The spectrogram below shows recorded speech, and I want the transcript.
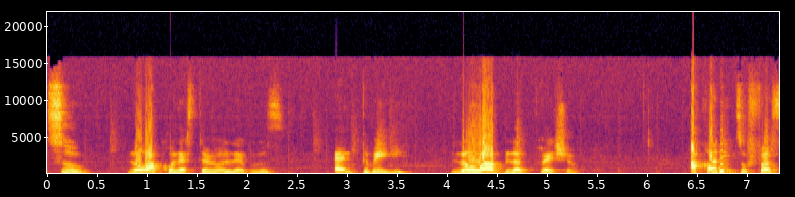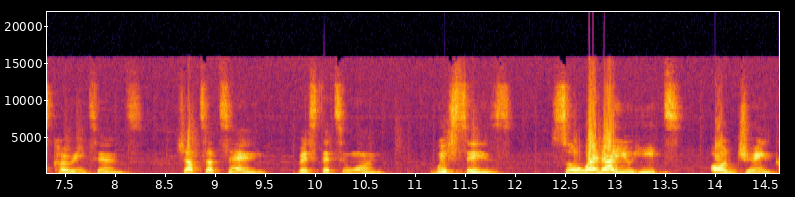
Two, lower cholesterol levels. And three, lower blood pressure. According to 1 Corinthians chapter 10, verse 31, which says, So whether you eat or drink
